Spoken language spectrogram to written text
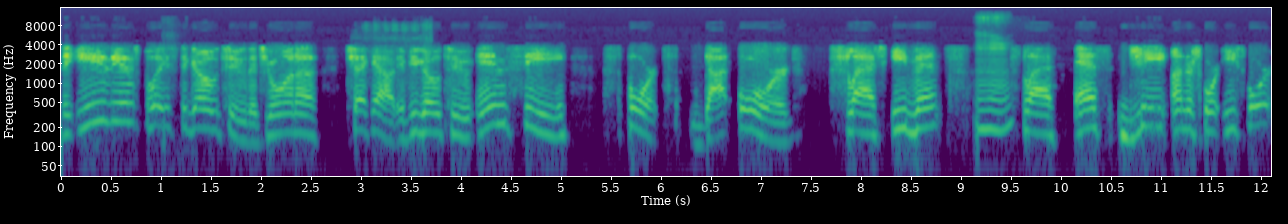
the easiest place to go to that you want to check out, if you go to ncsports.org slash events Mm-hmm. slash sg underscore esports.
